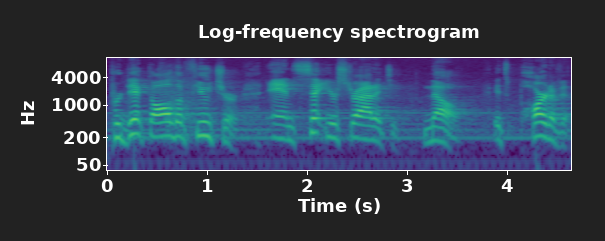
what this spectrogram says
predict all the future, and set your strategy. No, it's part of it.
